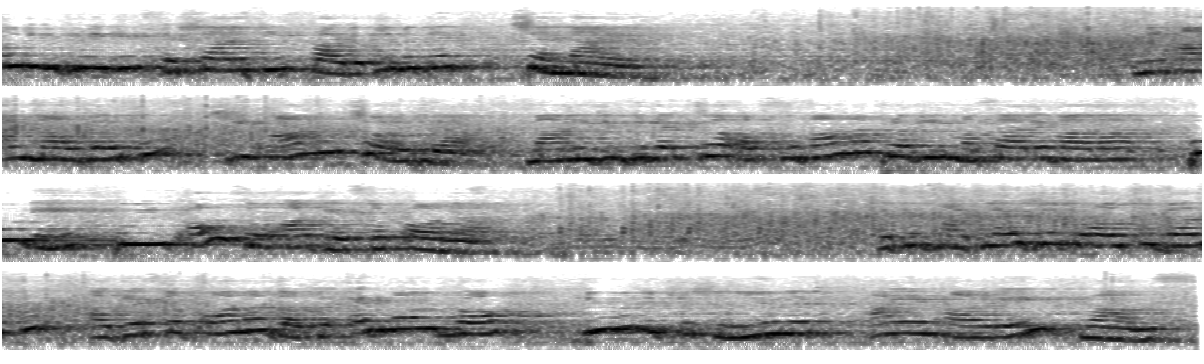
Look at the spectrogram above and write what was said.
Food Ingredient Specialties Private Limited, Chennai. May I now welcome Sri Anand Chaudhary, Managing Director of Suhana Praveen Masalewala, Pune, who is also our guest of honor. It is my pleasure to also welcome our guest of honor, Dr. Edmond Rock, Human Nutrition Unit, INRA, France.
